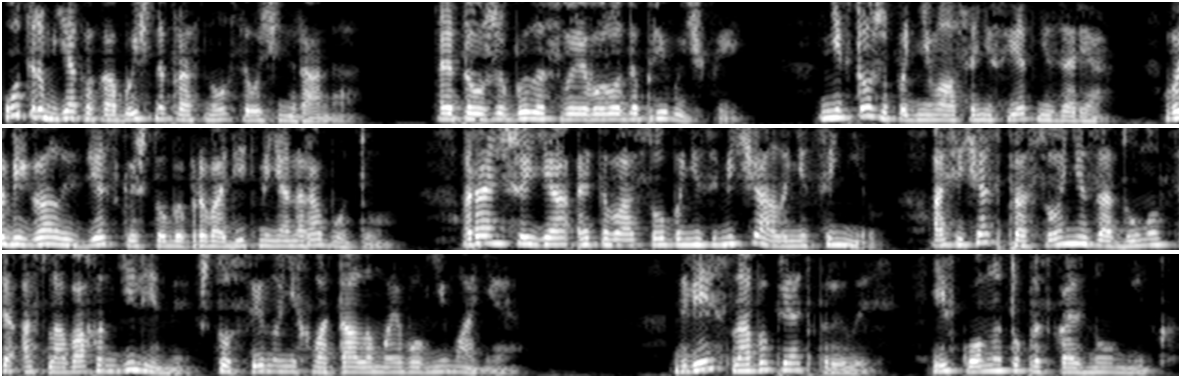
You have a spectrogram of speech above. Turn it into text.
Утром я, как обычно, проснулся очень рано. Это уже было своего рода привычкой. Никто же поднимался ни свет ни заря. Выбегал из детской, чтобы проводить меня на работу. Раньше я этого особо не замечал и не ценил, а сейчас просонья задумался о словах Ангелины, что сыну не хватало моего внимания. Дверь слабо приоткрылась, и в комнату проскользнул Ник.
